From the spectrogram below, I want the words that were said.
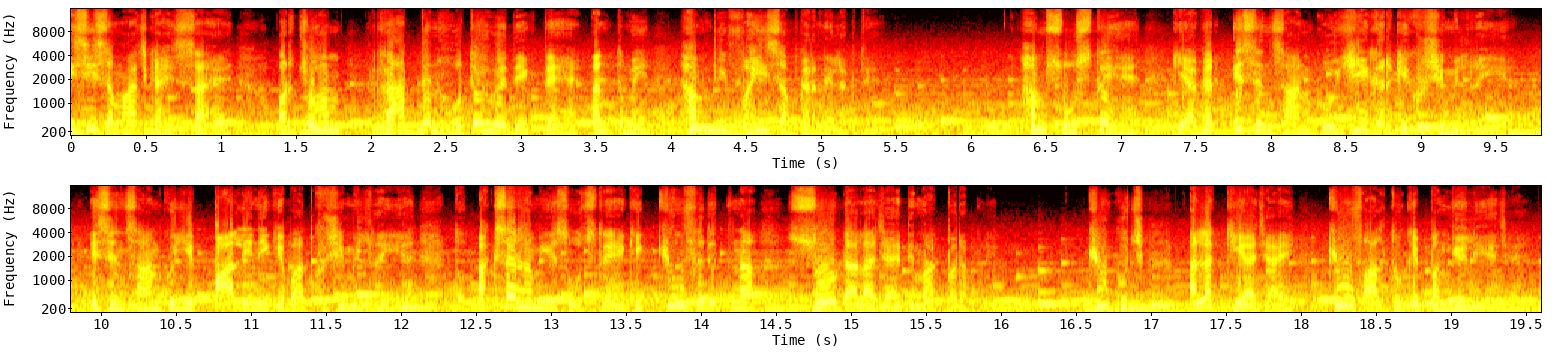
इसी समाज का हिस्सा हैं और जो हम रात दिन होते हुए देखते हैं, अंत में हम भी वही सब करने लगते हैं। हम सोचते हैं कि अगर इस इंसान को ये करके खुशी मिल रही है, इस इंसान को ये पा लेने के बाद खुशी मिल रही है तो अक्सर हम ये सोचते हैं कि क्यों फिर इतना ज़ोर डाला जाए दिमाग पर अपने? क्यों कुछ अलग किया जाए? क्यों फालतू के पंगे लिए जाए?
